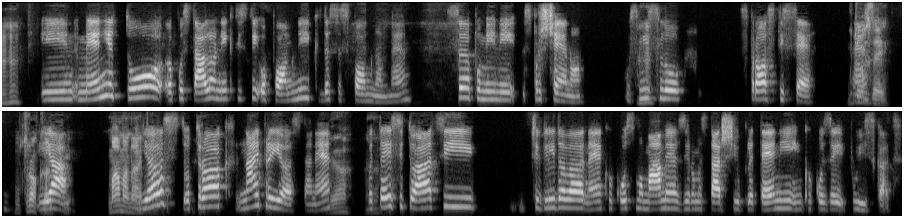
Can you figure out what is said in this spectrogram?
Mhm. In meni je to postalo nek tisti opomnik, da se spomnim. Ne? S pomeni sproščeno, v smislu sprosti se. Kdo ne? zdaj? Otrok. Ja. Mama najprej. Jaz, otrok, najprej jaz. Ja, v tej situaciji, če gledava, ne, kako smo mame oziroma starši upleteni in kako zdaj poiskati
